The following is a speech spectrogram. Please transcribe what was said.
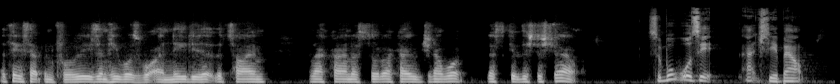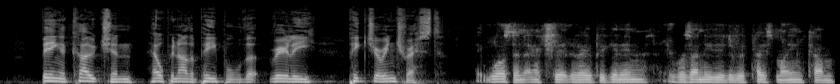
And things happened for a reason. He was what I needed at the time. And I kind of thought, okay, do you know what? Let's give this a shout. So, what was it actually about being a coach and helping other people that really piqued your interest? It wasn't actually at the very beginning. It was I needed to replace my income,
